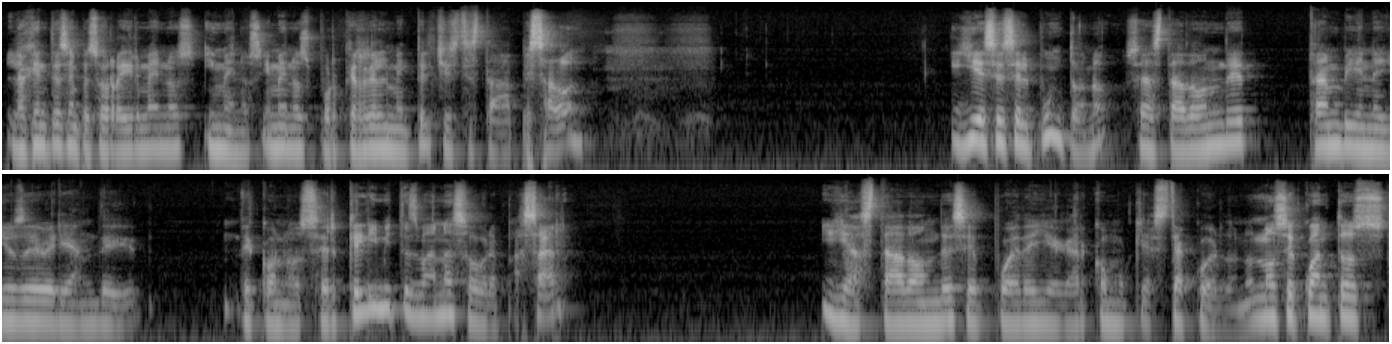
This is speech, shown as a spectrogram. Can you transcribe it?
La gente se empezó a reír menos y menos y menos porque realmente el chiste estaba pesadón. Y ese es el punto, ¿no? O sea, hasta dónde también ellos deberían de, conocer qué límites van a sobrepasar y hasta dónde se puede llegar como que a este acuerdo, ¿no? No sé cuántos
